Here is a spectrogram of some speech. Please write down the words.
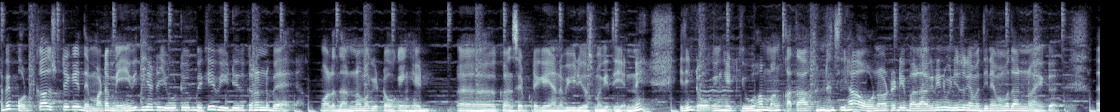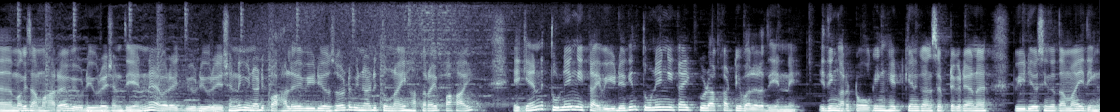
හැබ පොඩ්කාස්ට් එකේ දෙ මට මේ විදිහට YouTube එක වීඩියෝ කරන්න බෑ. මල දන්න මගේ ටෝකෙන් හෙඩ් කන්සෙප් එක යන වීඩියෝස් මගේ තියෙන්නේ. ඉතින් ටෝකෙන් හෙඩ් කිවහ මං කතා කරන්න සිහ ඕනට බලාගෙන මිනිසු කැමති නම දන්න එක මගේ සමහර විඩියරේෂන් තියන්න. ඇවරේ විඩියරේෂන විනාඩි පහල වීඩියෝසෝට විනාඩි තුනයි හතරයි පහයි. එකන්න තුනෙන් එකයි. වීඩියෝකින් තුනෙන් එකයි ගොඩක් කට්ටි බල තියෙන්නේ. ඉතින් අර ටෝකින් හෙඩ් කියෙන කන්සෙප් එකට යන වීඩියෝ සිද තමයි ඉතින්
